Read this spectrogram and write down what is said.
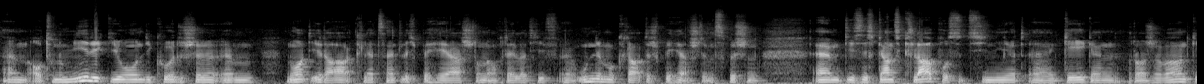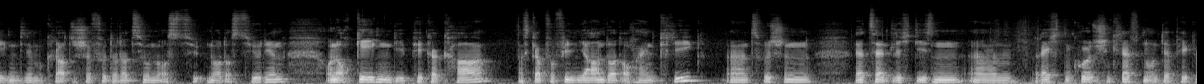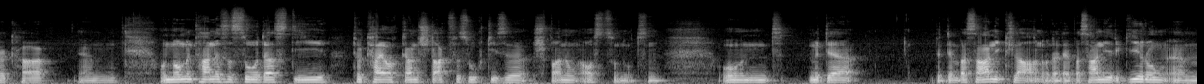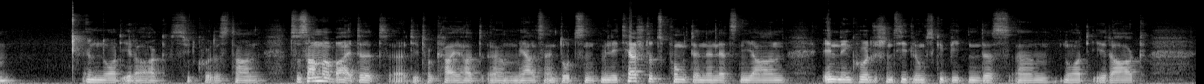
ähm, Autonomieregion, die kurdische ähm, Nordirak letztendlich beherrscht und auch relativ äh, undemokratisch beherrscht inzwischen, ähm, die sich ganz klar positioniert äh, gegen Rojava und gegen die Demokratische Föderation Nordostsyrien und auch gegen die PKK. Es gab vor vielen Jahren dort auch einen Krieg äh, zwischen letztendlich diesen ähm, rechten kurdischen Kräften und der PKK und momentan ist es so, dass die Türkei auch ganz stark versucht, diese Spannung auszunutzen. Und mit, der, mit dem Basani-Clan oder der Basani-Regierung ähm, im Nordirak, Südkurdistan zusammenarbeitet. Äh, die Türkei hat ähm, mehr als ein Dutzend Militärstützpunkte in den letzten Jahren in den kurdischen Siedlungsgebieten des ähm, Nordirak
